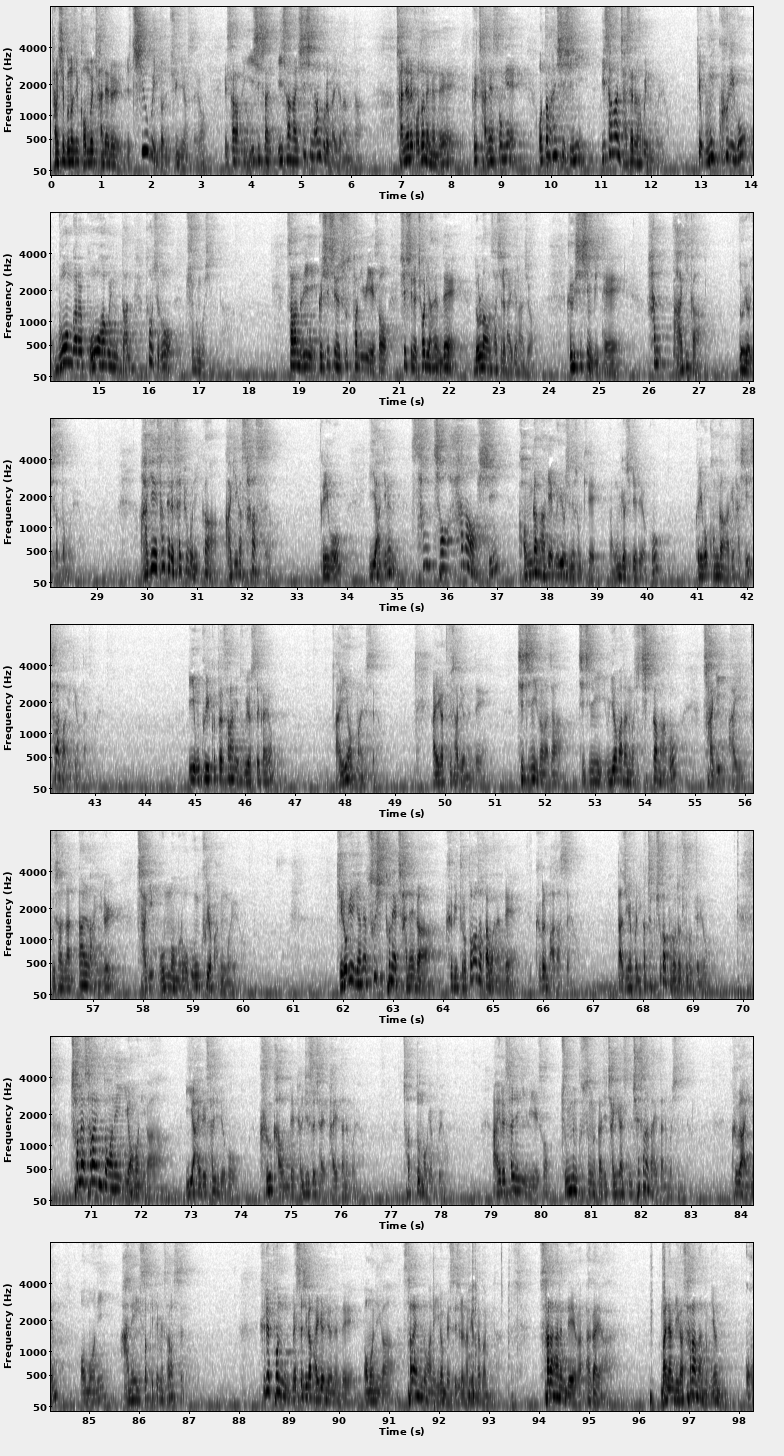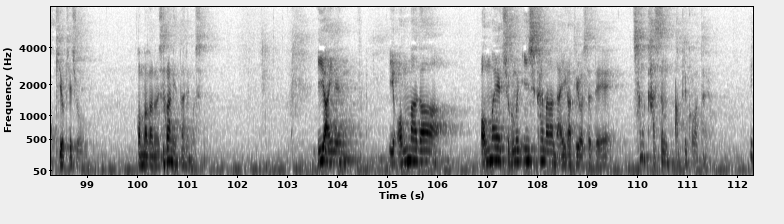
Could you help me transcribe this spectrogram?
당시 무너진 건물 잔해를 치우고 있던 중이었어요. 사람들이 이상한 시신 한 구를 발견합니다. 잔해를 걷어냈는데 그 잔해 속에 어떤 한 시신이 이상한 자세를 하고 있는 거예요. 이렇게 웅크리고 무언가를 보호하고 있는 듯한 포즈로 죽은 것입니다. 사람들이 그 시신을 수습하기 위해서 시신을 처리하는데 놀라운 사실을 발견하죠. 그 시신 밑에 한 아기가 놓여 있었던 거예요. 아기의 상태를 살펴보니까 아기가 살았어요. 그리고 이 아기는 상처 하나 없이 건강하게 의료진의 손길에 옮겨지게 되었고, 그리고 건강하게 다시 살아가게 되었다는 거예요. 이 웅크리 컸던 사람이 누구였을까요? 아이의 엄마였어요. 아이가 두 살이었는데, 지진이 일어나자 지진이 위험하다는 것을 직감하고 자기 아이, 두 살 난 딸 아이를 자기 온몸으로 웅크려 막은 거예요. 기록에 의하면 수십 톤의 잔해가 그 밑으로 떨어졌다고 하는데 그걸 막았어요. 나중에 보니까 척추가 부러져 죽었대요. 처음에 살아있는 동안에 이 어머니가 이 아이를 살리려고 그 가운데 별짓을 다 했다는 거예요. 젖도 먹였고요. 아이를 살리기 위해서 죽는 그 순간까지 자기가 쓴 최선을 다했다는 것입니다. 그 아이는 어머니 안에 있었기 때문에 살았어요. 휴대폰 메시지가 발견되었는데 어머니가 살아있는 동안에 이런 메시지를 남겼다고 합니다. 사랑하는 내 아가야, 만약 네가 살아남으면 꼭 기억해줘. 엄마가 널 사랑했다는 것을. 이 아이는 이 엄마가 엄마의 죽음을 인식할 만한 나이가 되었을 때참 가슴 아플 것 같아요.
